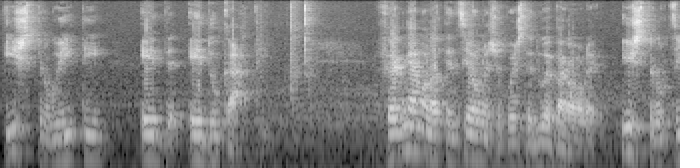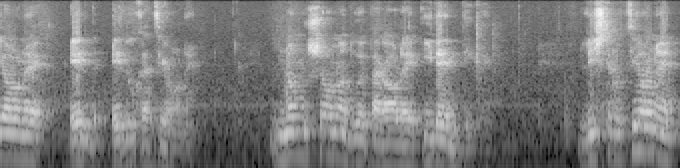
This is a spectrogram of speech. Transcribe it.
istruiti ed educati. Fermiamo l'attenzione su queste due parole, istruzione ed educazione. Non sono due parole identiche. L'istruzione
